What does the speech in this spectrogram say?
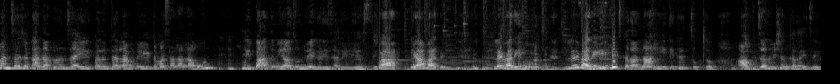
माणसाच्या कानापर्यंत जाईपर्यंत त्याला मीठ मसाला लावून ती बातमी अजून वेगळी झालेली असते. वा क्या बात आहे. लय भारी लय भारी. करा नाही तिथेच चुकतं. ऑब्झर्वेशन करायचंय.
